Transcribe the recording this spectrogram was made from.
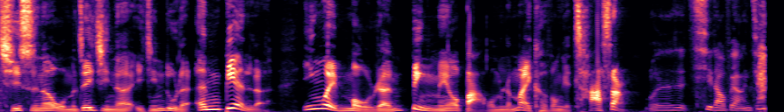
其实呢，我们这一集呢已经录了 N 遍了，因为某人并没有把我们的麦克风给插上，我真是气到不想讲。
